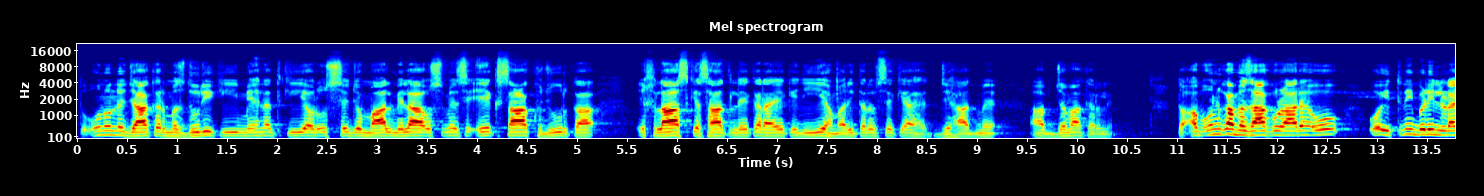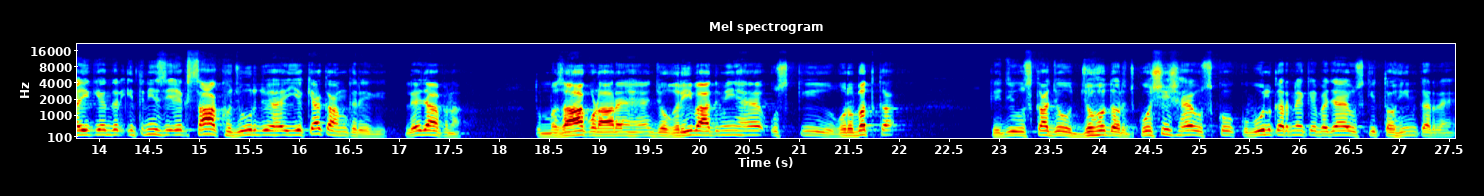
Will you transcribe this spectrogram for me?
تو انہوں نے جا کر مزدوری کی، محنت کی اور اس سے جو مال ملا، اس میں سے ایک سا کھجور کا اخلاص کے ساتھ لے کر آئے کہ جی یہ ہماری طرف سے کیا ہے، جہاد میں آپ جمع کر لیں۔ تو اب ان کا مذاق اڑا رہے ہیں، وہ وہ اتنی بڑی لڑائی کے اندر اتنی سی ایک سا کھجور جو ہے یہ کیا کام کرے گی؟ لے جا اپنا۔ تو مذاق اڑا رہے ہیں، جو غریب آدمی ہے اس کی غربت کا، کہ جی اس کا جو جہد اور کوشش ہے اس کو قبول کرنے کے بجائے اس کی توہین کر رہے ہیں،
